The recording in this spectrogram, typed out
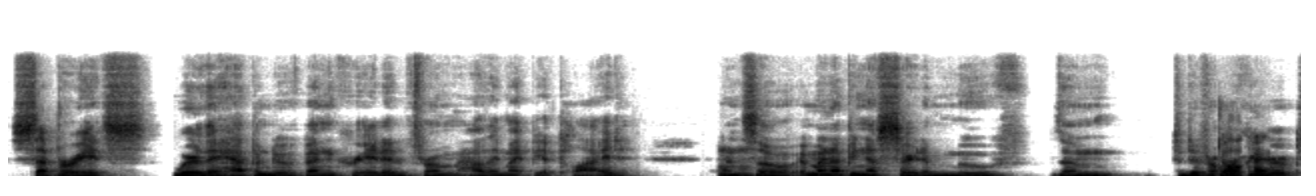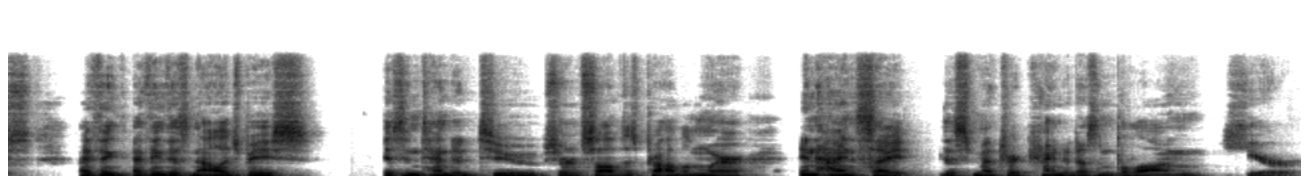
separates where they happen to have been created from how they might be applied. And Mhm. so it might not be necessary to move them to different working Okay. groups. I think I think this knowledge base is intended to sort of solve this problem where in hindsight this metric kind of doesn't belong here.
